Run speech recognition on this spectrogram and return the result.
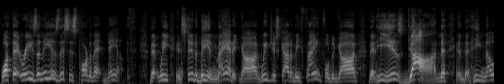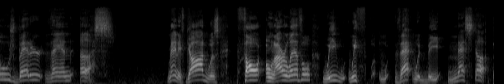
What that reason is, this is part of that depth. That we, instead of being mad at God, we've just got to be thankful to God that He is God and that He knows better than us. Man, if God was thought on our level, we, we, that would be messed up.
